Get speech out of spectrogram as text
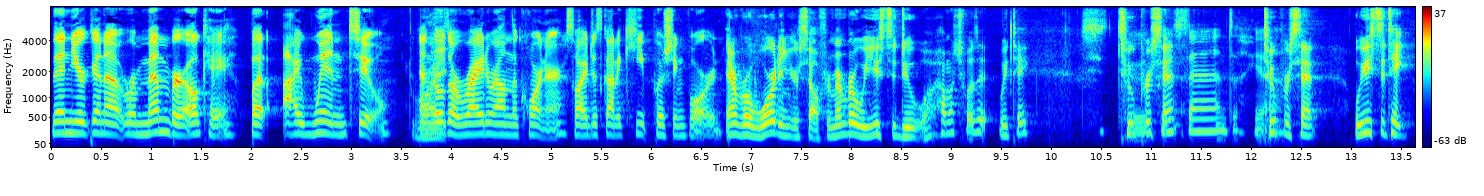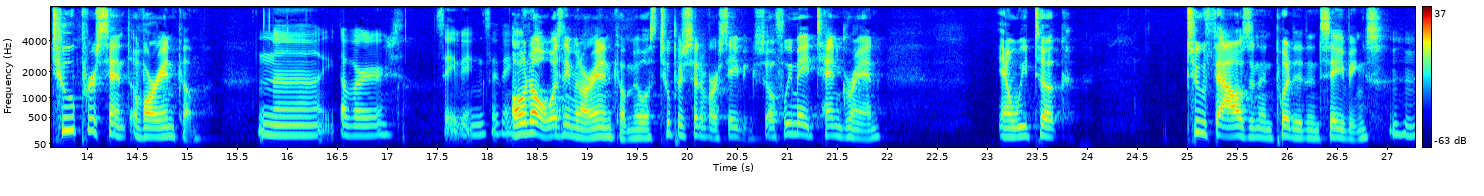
then you're going to remember, okay, but I win too. And those are right around the corner. So I just got to keep pushing forward. and rewarding yourself. Remember, we used to do how much was it? We take two percent. 2%, Yeah. Two percent. We used to take two percent of our income. Nah, of our savings, I think. Oh no, it wasn't even our income. It was two percent of our savings. So if we made ten grand, and we took two thousand and put it in savings, Mm-hmm.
